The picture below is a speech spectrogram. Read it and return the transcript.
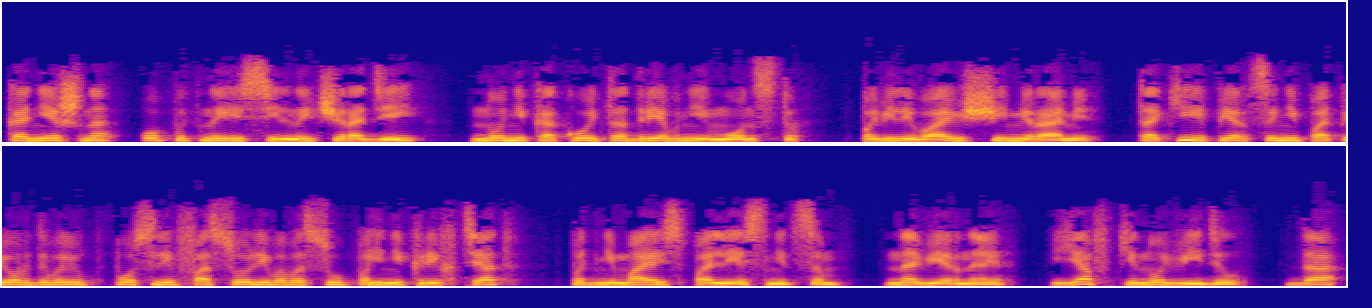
конечно, опытный и сильный чародей, но не какой-то древний монстр, повелевающий мирами. Такие перцы не попердывают после фасолевого супа и не кряхтят, поднимаясь по лестницам. Наверное, я в кино видел. Да,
